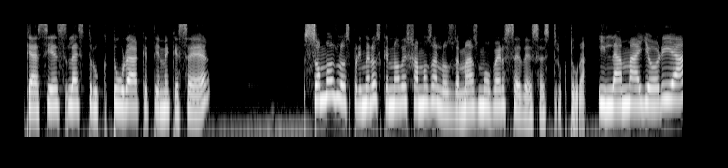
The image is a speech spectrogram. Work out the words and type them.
que así es la estructura que tiene que ser, somos los primeros que no dejamos a los demás moverse de esa estructura. Y la mayoría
